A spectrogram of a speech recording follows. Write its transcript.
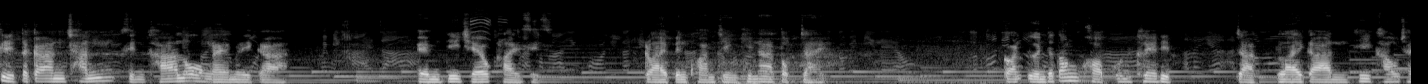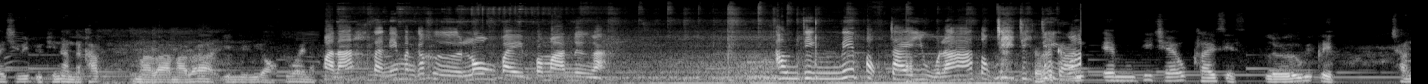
กฤตการณ์ชั้นสินค้าโลกในอเมริกาไม่มีขายจ้า Empty Shelf Crisis กลายเป็นความจริงที่น่าตกใจ ก่อนอื่นจะต้องขอบคุณเครดิต จากรายการที่เขาใช้ชีวิตอยู่ที่นั่นนะครับ มารามาราอินนิวยอร์กด้วยนะครับมานะ แต่นี่มันก็คือโล่งไปประมาณหนึ่งอะเอาจริงๆนี่ตกใจอยู่นะคะตกใจจสถานริงๆการว่าณ์ Empty Shelf Crisis หรือวิกฤต ชั้น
